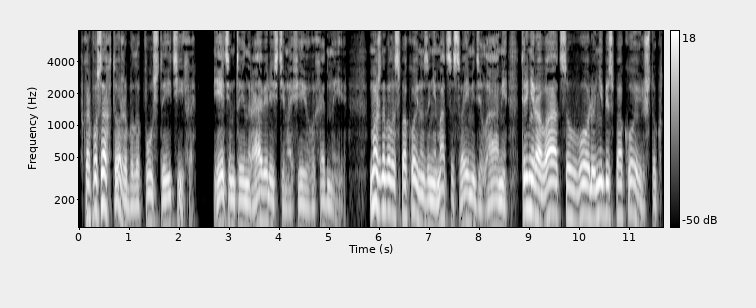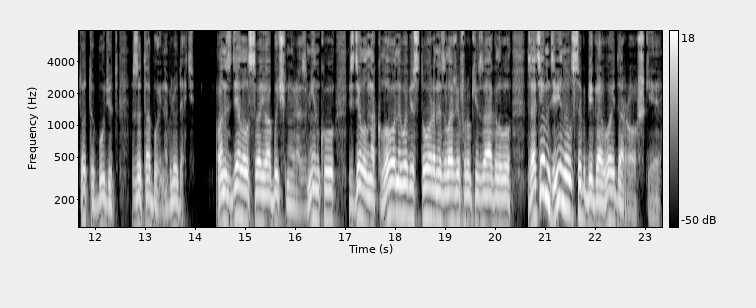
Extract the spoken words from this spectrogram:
в корпусах тоже было пусто и тихо. И этим-то и нравились Тимофею выходные — можно было спокойно заниматься своими делами, тренироваться в волю, не беспокоясь, что кто-то будет за тобой наблюдать. Он сделал свою обычную разминку, сделал наклоны в обе стороны, заложив руки за голову, затем двинулся к беговой дорожке.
